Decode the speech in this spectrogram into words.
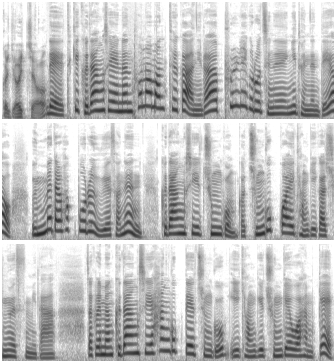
거였죠. 네, 특히 그 당시에는 토너먼트가 아니라 풀리그로 진행이 됐는데요. 은메달 확보를 위해서는 그 당시 중공, 그러니까 중국과의 경기가 중요했습니다. 자, 그러면 그 당시 한국 대 중국 이 경기 중계와 함께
